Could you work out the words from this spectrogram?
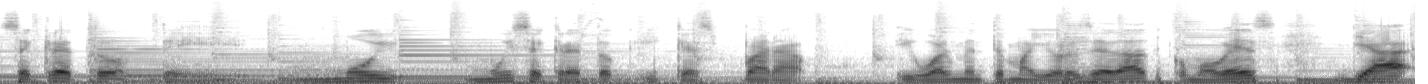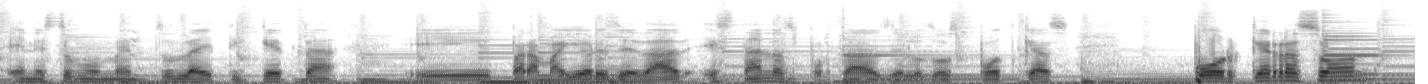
secreto, de muy, muy secreto y que es para igualmente mayores de edad. Como ves, ya en estos momentos la etiqueta eh, para mayores de edad está en las portadas de los dos podcasts. ¿Por qué razón?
